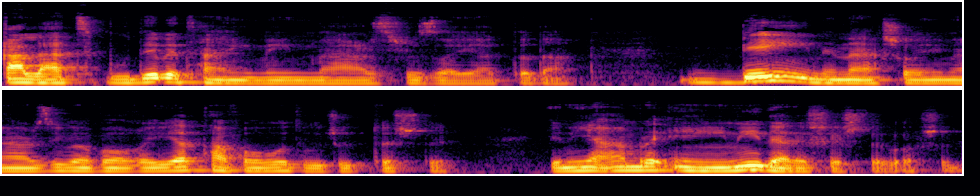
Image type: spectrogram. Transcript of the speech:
غلط بوده به تعیین این مرز رضایت دادم. بین نقشای مرزی و واقعیت تفاوت وجود داشته. یعنی یه امر عینی درش اشتباه شده.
